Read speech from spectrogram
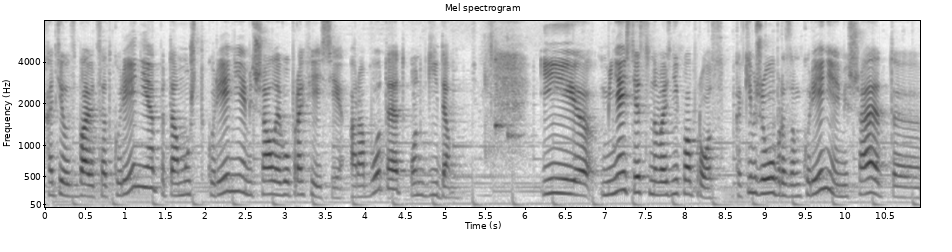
хотел избавиться от курения, потому что курение мешало его профессии, а работает он гидом. И у меня, естественно, возник вопрос, каким же образом курение мешает э,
